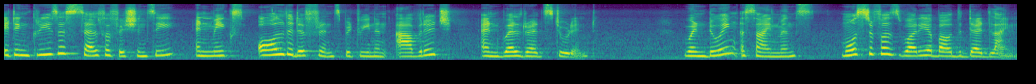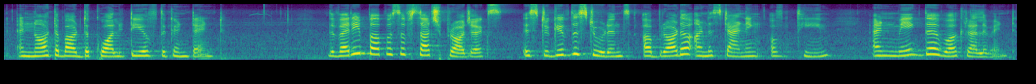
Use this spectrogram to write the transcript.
It increases self efficiency and makes all the difference between an average and well read student. When doing assignments, most of us worry about the deadline and not about the quality of the content. The very purpose of such projects is to give the students a broader understanding of the theme and make their work relevant.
